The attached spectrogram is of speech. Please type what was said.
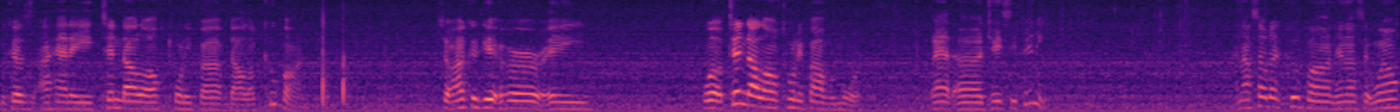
because I had a ten dollar off twenty five dollar coupon, so I could get her a well ten dollar off twenty five or more at uh, J.C. And I saw that coupon and I said, well,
